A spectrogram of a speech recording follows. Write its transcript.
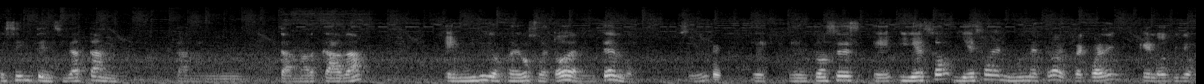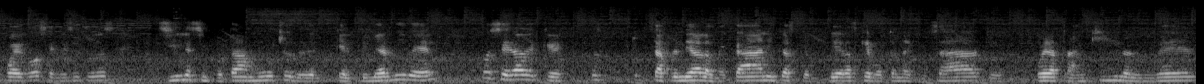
esa intensidad tan, tan, tan marcada en un videojuego, sobre todo de Nintendo? ¿sí? sí. Eh, entonces, eh, y eso y eso en un Metroid. Recuerden que los videojuegos en ese entonces sí les importaba mucho desde que el primer nivel, pues era de que te aprendieras las mecánicas, que vieras qué botón hay que usar, que fuera tranquilo el nivel,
